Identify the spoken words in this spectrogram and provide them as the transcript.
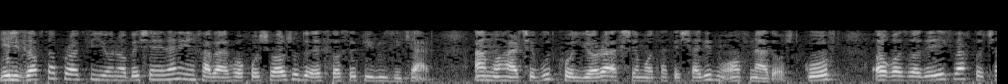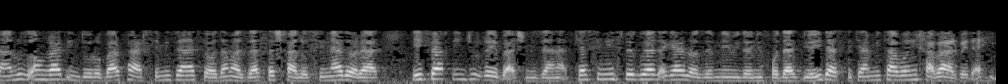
یلیزافتا پراکفیونا به شنیدن این خبرها خوشحال شد و احساس پیروزی کرد. اما هرچه بود کلیا را از شماتت شدید معاف نداشت. گفت آقازاده یک وقت تا چند روز آنقدر این دوروبر پرسه می‌زند که آدم از دستش خلاصی ندارد. یک وقت اینجور غیبش می‌زند. کسی نیست بگوید اگر لازم نمیدانی خودت بیایی دست کم می‌توانی خبر بدهی.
